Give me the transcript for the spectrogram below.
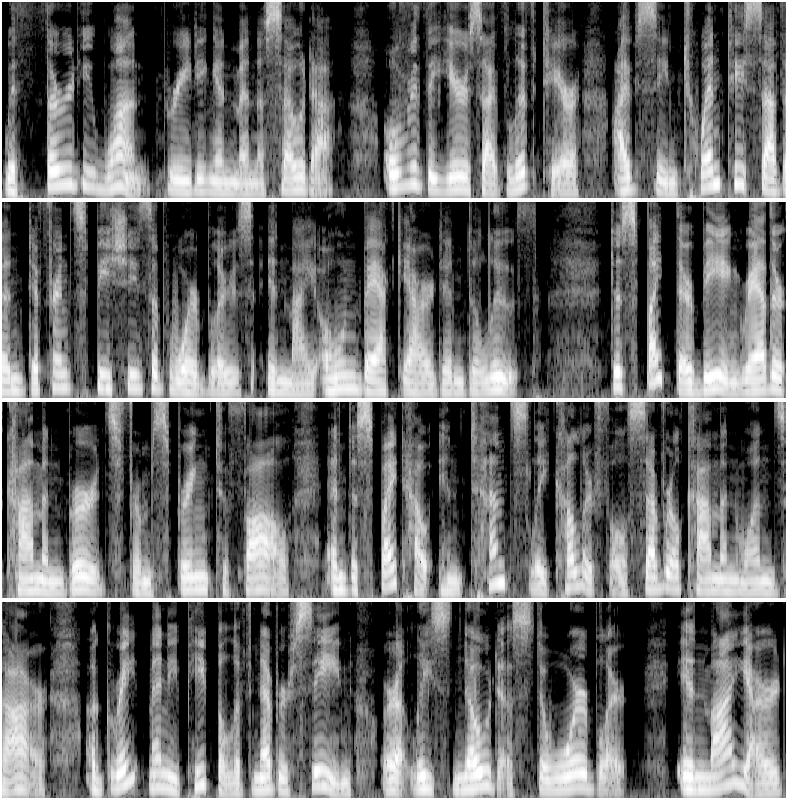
with 31 breeding in Minnesota. Over the years I've lived here, I've seen 27 different species of warblers in my own backyard in Duluth. Despite their being rather common birds from spring to fall, and despite how intensely colorful several common ones are, a great many people have never seen, or at least noticed, a warbler. In my yard,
